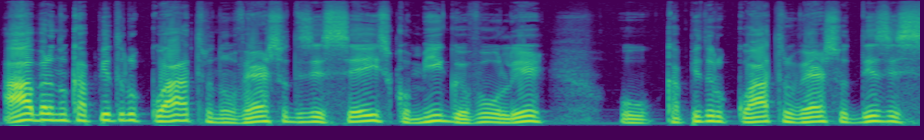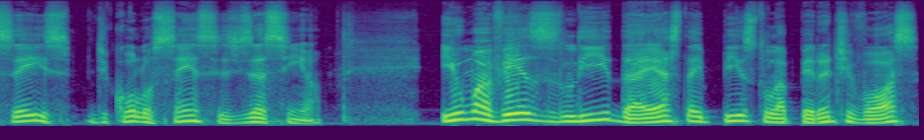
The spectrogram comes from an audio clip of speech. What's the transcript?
abra no capítulo 4, no verso 16 comigo, eu vou ler o capítulo 4, verso 16 de Colossenses, diz assim, ó: E uma vez lida esta epístola perante vós,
